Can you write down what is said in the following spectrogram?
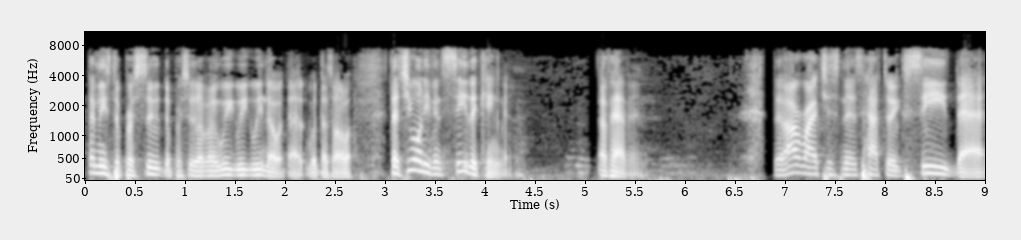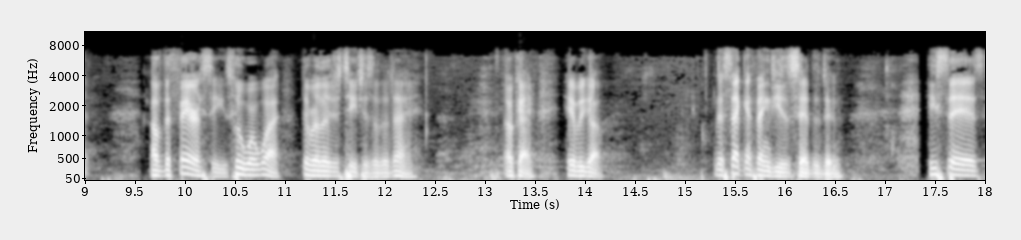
That means the pursuit, the pursuit of. I mean, we, we we know what that what that's all about. That you won't even see the kingdom of heaven. That our righteousness have to exceed that of the Pharisees, who were what the religious teachers of the day. Okay, here we go. The second thing Jesus said to do. He says,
